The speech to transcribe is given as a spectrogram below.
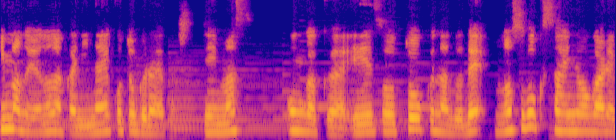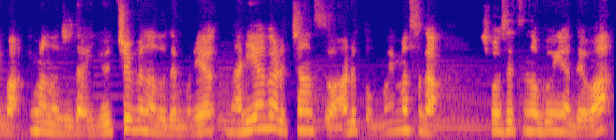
今の世の中にいないことぐらいは知っています。音楽や映像、トークなどでものすごく才能があれば、今の時代 YouTube などで盛り上成り上がるチャンスはあると思いますが、小説の分野では、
